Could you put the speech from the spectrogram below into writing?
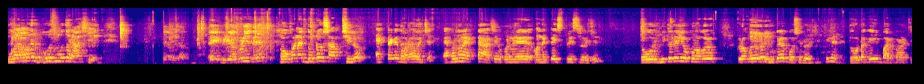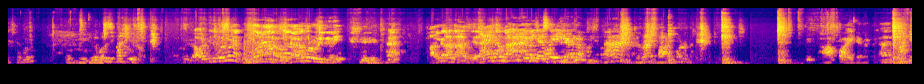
ওখানে মনে ভোজ মতন আছে। তো ওখানে দুটো সাপ ছিল একটাকে ধরা হয়েছে এখনও একটা আছে ওখানে অনেকটা স্পেস রয়েছে। তো ওর ভিতরেই ও কোনো কোনো রকম ঢুকে বসে রয়েছে ঠিক আছে? তো ওটাকেই বার করার চেষ্টা করো আবার কিছু বলব না? তো? না না ওটাও করে উড়িয়ে দিবি। হ্যাঁ। হালকা না না আমি জাস্ট এই জায়গাটা হ্যাঁ তোমরা বার করো না। মাটি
